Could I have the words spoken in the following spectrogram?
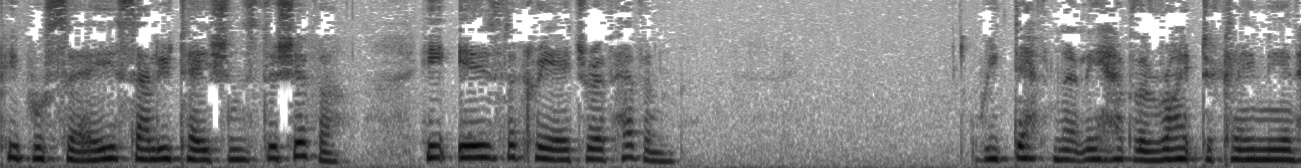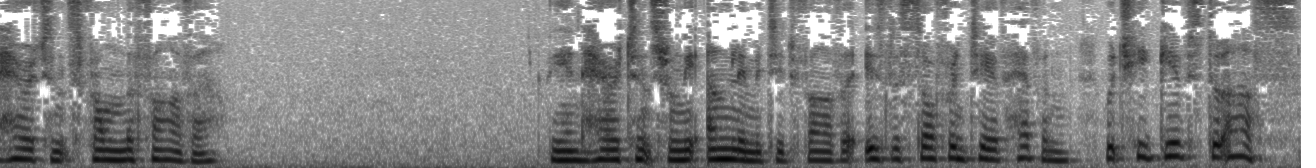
People say salutations to Shiva. He is the creator of heaven. We definitely have the right to claim the inheritance from the Father. The inheritance from the unlimited Father is the sovereignty of heaven, which He gives to us.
